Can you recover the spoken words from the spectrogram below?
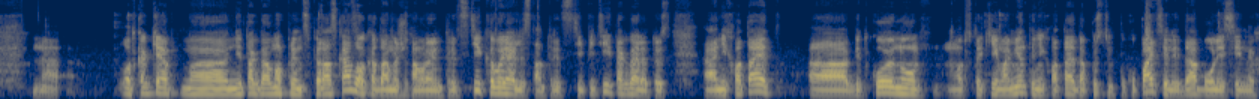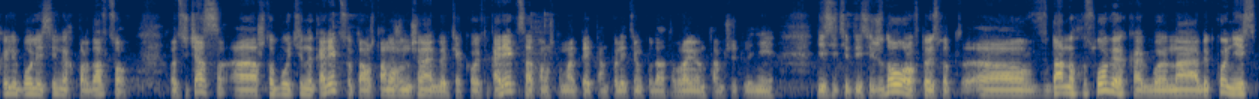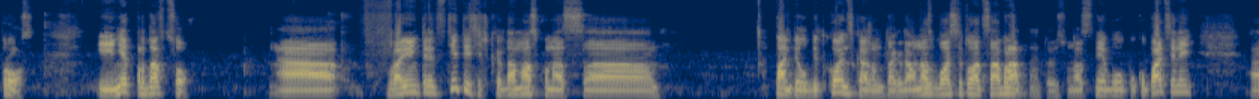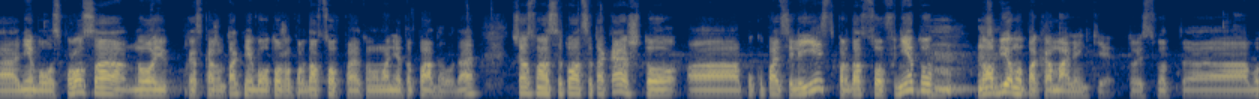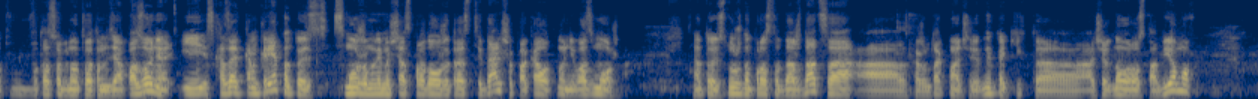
Вот как я не так давно, в принципе, рассказывал, когда мы еще там в районе 30 ковырялись, там 35 и так далее, то есть не хватает а, биткоину вот в такие моменты не хватает, допустим, покупателей, да, более сильных или более сильных продавцов. Вот сейчас, а, чтобы уйти на коррекцию, потому что там уже начинает говорить о какой-то коррекции, о том, что мы опять там полетим куда-то в район там чуть ли не 10 тысяч долларов, то есть вот а, в данных условиях как бы на биткоине есть спрос и нет продавцов. В районе 30 тысяч, когда Маск у нас пампил биткоин, скажем так, да, у нас была ситуация обратная, то есть у нас не было покупателей, а, не было спроса, но, как скажем так, не было тоже продавцов, поэтому монета падала, да. Сейчас у нас ситуация такая, что э, покупателей есть, продавцов нету, но объемы пока маленькие, то есть вот, э, вот, вот особенно вот в этом диапазоне, и сказать конкретно, то есть сможем ли мы сейчас продолжить расти дальше, пока вот, ну, невозможно. А, то есть нужно просто дождаться, а, скажем так, ну, очередных каких-то, очередного роста объемов,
